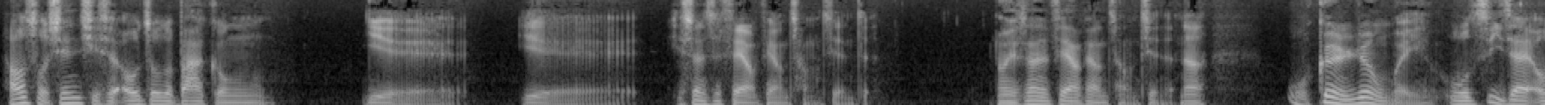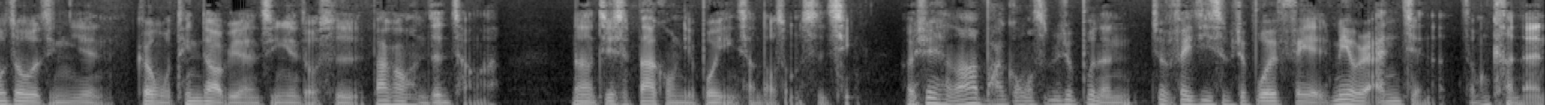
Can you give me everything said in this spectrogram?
好，首先其实欧洲的罢工也。也也算是非常非常常见的，也算是非常非常常见的。那我个人认为，我自己在欧洲的经验，跟我听到别人的经验都是罢工很正常啊。那即使罢工也不会影响到什么事情。我现在想到他，罢工是不是就不能，就飞机是不是就不会飞？没有人安检了？怎么可能？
